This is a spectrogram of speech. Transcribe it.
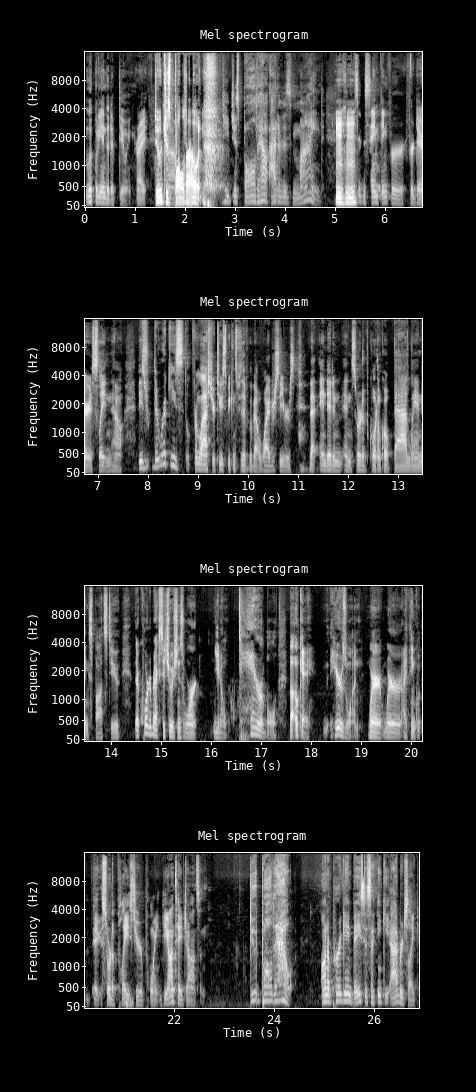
look what he ended up doing, right? Dude just um, balled out. he just balled out out of his mind. Mm-hmm. He did the same thing for for Darius Slayton. How these the rookies from last year too, speaking specifically about wide receivers that ended in, in sort of quote unquote bad landing spots too. Their quarterback situations weren't you know terrible, but okay. Here's one where where I think it sort of plays to your point. Diontae Johnson dude balled out on a per game basis. I think he averaged like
